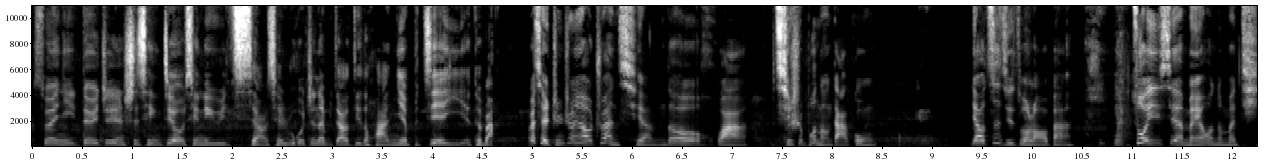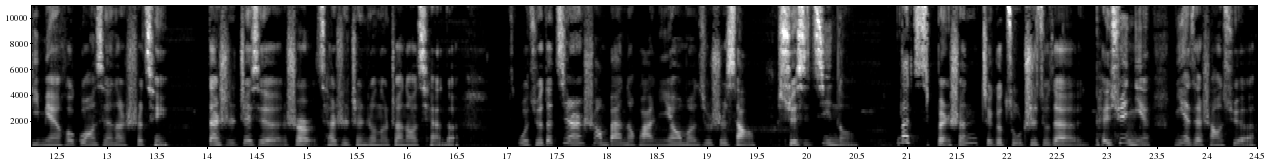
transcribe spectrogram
所以你对这件事情就有心理预期，而且如果真的比较低的话，你也不介意，对吧？而且真正要赚钱的话，其实不能打工，要自己做老板，做一些没有那么体面和光鲜的事情。但是这些事儿才是真正能赚到钱的。我觉得，既然上班的话，你要么就是想学习技能。那本身这个组织就在培训你，你也在上学，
